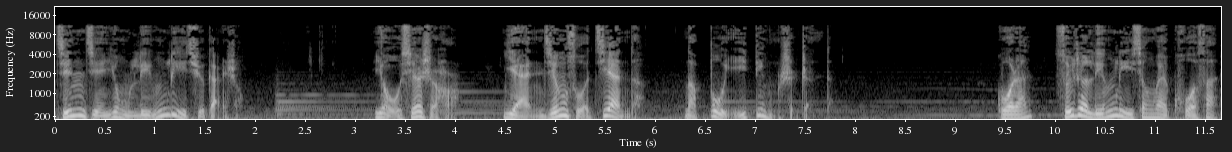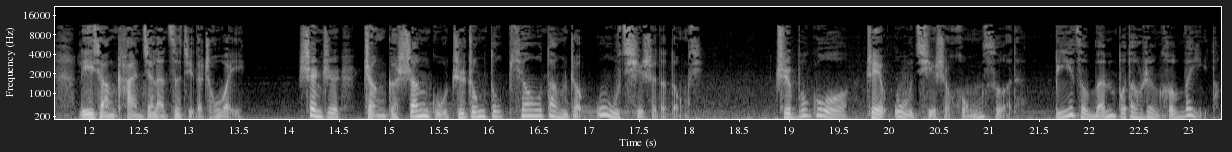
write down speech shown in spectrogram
紧紧用灵力去感受。有些时候，眼睛所见的那不一定是真的。果然，随着灵力向外扩散，李想看见了自己的周围，甚至整个山谷之中都飘荡着雾气似的东西。只不过这雾气是红色的，鼻子闻不到任何味道。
